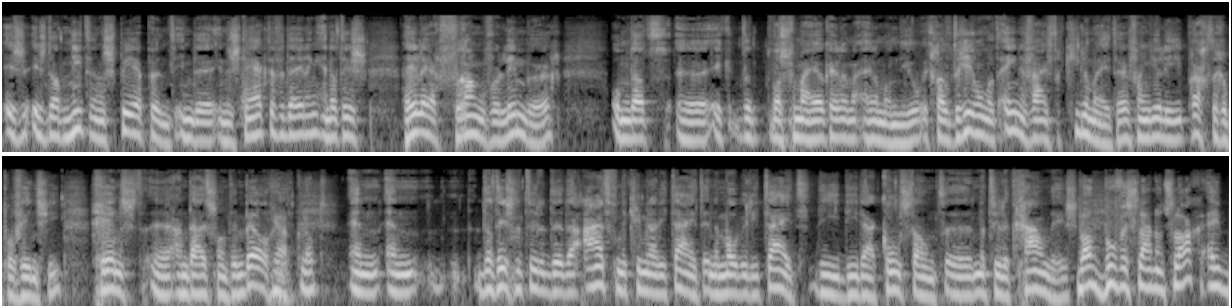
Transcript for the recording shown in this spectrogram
is, is dat niet een speerpunt in de, in de sterkteverdeling. En dat is heel erg wrang voor Limburg omdat, uh, ik, dat was voor mij ook helemaal, helemaal nieuw. Ik geloof 351 kilometer van jullie prachtige provincie grenst uh, aan Duitsland en België. Ja, klopt. En, en dat is natuurlijk de, de aard van de criminaliteit en de mobiliteit die, die daar constant uh, natuurlijk gaande is. Want boeven slaan een slag en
